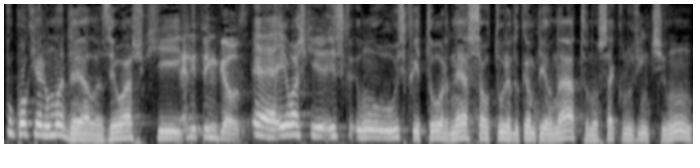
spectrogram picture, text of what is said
Com qualquer uma delas. Eu acho que. Anything goes. É, eu acho que o escritor, nessa altura do campeonato, no século XXI,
